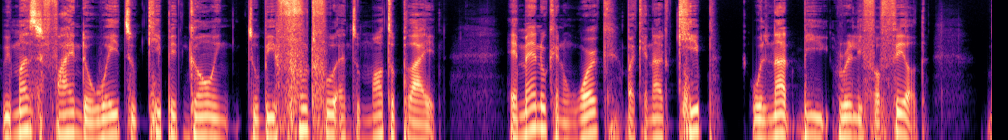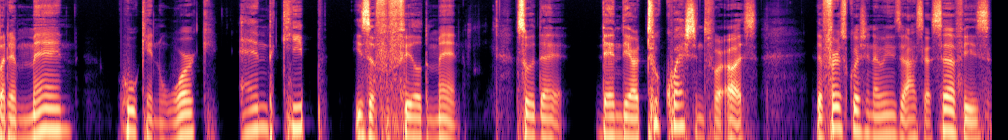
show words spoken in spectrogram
we must find a way to keep it going, to be fruitful and to multiply it. A man who can work but cannot keep will not be really fulfilled. But a man who can work and keep is a fulfilled man. So that then there are two questions for us. The first question that we need to ask ourselves is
